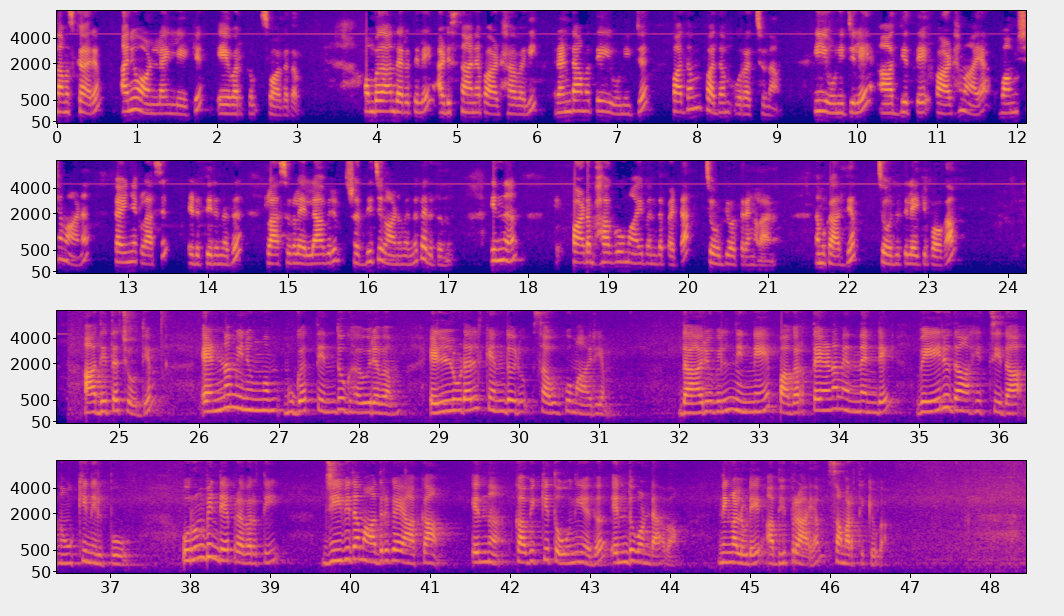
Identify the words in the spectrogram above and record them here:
നമസ്കാരം. അനു ഓൺലൈനിലേക്ക് ഏവർക്കും സ്വാഗതം. ഒമ്പതാം തരത്തിലെ അടിസ്ഥാന പാഠാവലി രണ്ടാമത്തെ യൂണിറ്റ് പദം പദം ഉറച്ചു നാം. ഈ യൂണിറ്റിലെ ആദ്യത്തെ പാഠമായ വംശമാണ് കഴിഞ്ഞ ക്ലാസ്സിൽ എടുത്തിരുന്നത്. ക്ലാസ്സുകൾ എല്ലാവരും ശ്രദ്ധിച്ചു കാണുമെന്ന് കരുതുന്നു. ഇന്ന് പാഠഭാഗവുമായി ബന്ധപ്പെട്ട ചോദ്യോത്തരങ്ങളാണ്. നമുക്ക് ആദ്യം ചോദ്യത്തിലേക്ക് പോകാം. ആദ്യത്തെ ചോദ്യം എണ്ണമിനുങ്ങും മുഖത്തെന്തു ഗൗരവം? എള്ളുടൽക്കെന്തൊരു സൗകുമാര്യം? ദാരുവിൽ നിന്നെ പകർത്തേണമെന്നെന്റെ വേരുദാഹിച്ചിത നോക്കി നിൽപ്പൂ. ഉറുമ്പിന്റെ പ്രവൃത്തി ജീവിത മാതൃകയാക്കാം എന്ന് കവിക്ക് തോന്നിയത് എന്തുകൊണ്ടാവാം? നിങ്ങളുടെ അഭിപ്രായം സമർത്ഥിക്കുക.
